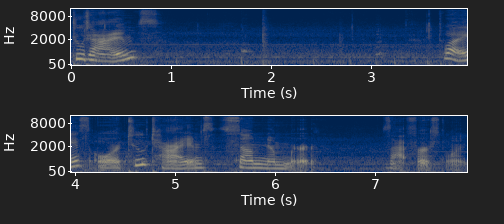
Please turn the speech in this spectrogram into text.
two times, twice, or two times some number, is that first one.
